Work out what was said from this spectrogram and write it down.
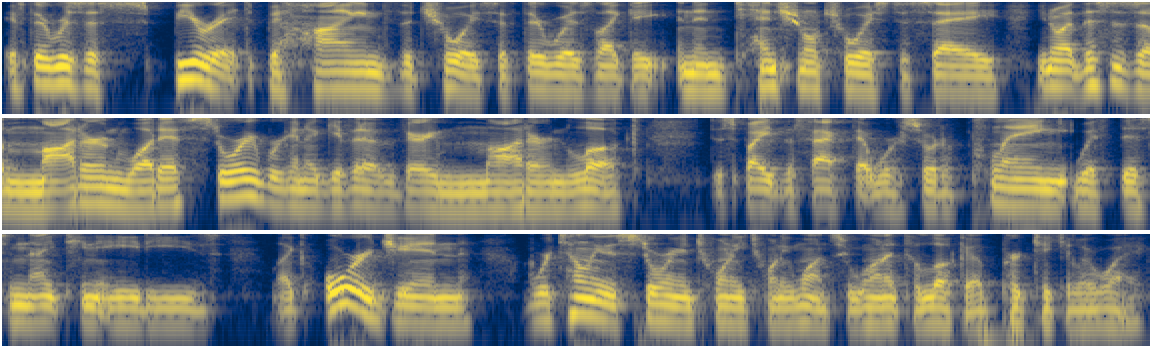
if there was a spirit behind the choice, if there was like a, an intentional choice to say, you know what, this is a modern what if story, we're going to give it a very modern look, despite the fact that we're sort of playing with this 1980s like origin, we're telling the story in 2021, so we want it to look a particular way.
